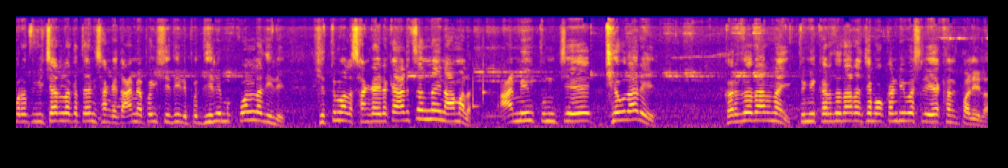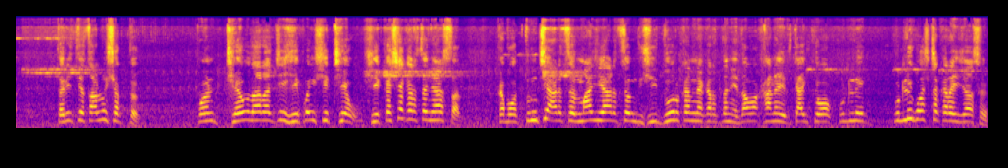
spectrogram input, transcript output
परत विचारलं का त्यांनी सांगायचं आम्ही पैसे दिले पण दिले मग कोणाला दिले? हे तुम्हाला सांगायला काय अडचण नाही ना आम्हाला. आम्ही तुमचे ठेवदार आहे कर्जदार नाही. तुम्ही कर्जदाराच्या बोकांडी बसले एखाद पाळीला. तरी ते चालू शकतं. पण ठेवदाराचे हे पैसे ठेव हे कशा करताना असतात? का बुवा तुमची अडचण माझी अडचण ही दूर करण्याकरताना दवाखाना आहेत काय किंवा कुठली कुठली गोष्ट करायची असेल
